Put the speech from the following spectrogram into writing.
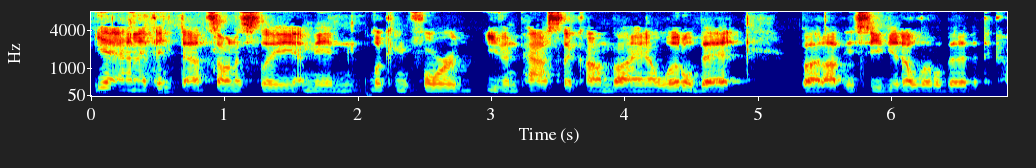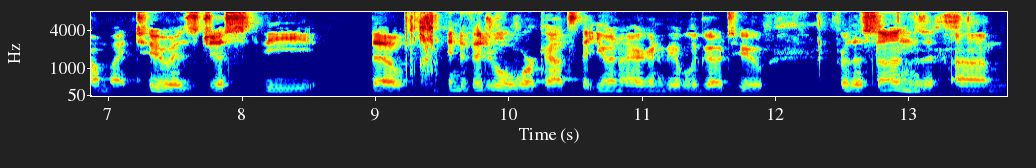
Yeah, and I think that's honestly, I mean, looking forward even past the combine a little bit but obviously you get a little bit of it the combine too is just the the individual workouts that you and I are going to be able to go to for the Suns. Um,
